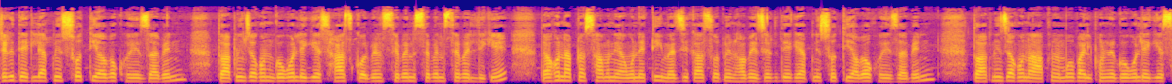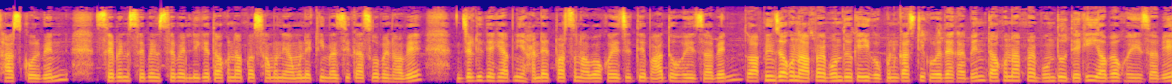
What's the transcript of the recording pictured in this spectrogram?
যেটি দেখলে আপনি সত্যি অবাক হয়ে যাবেন। তো আপনি যখন গুগলে গিয়ে সার্চ করবেন সেভেন সেভেন সেভেন লিখে, তখন আপনার সামনে এমন একটি ম্যাজিক কাজ ওপেন হবে যেটি দেখে আপনি সত্যি অবাক হয়ে যাবেন। তো আপনি যখন আপনার মোবাইল ফোনের গুগলে গিয়ে সার্চ করবেন সেভেন সেভেন সেভেন লিখে, তখন আপনার সামনে এমন একটি ম্যাজিক কাজ ওপেন হবে, যেটি দেখে আপনি হান্ড্রেড পার্সেন্ট অবাক হয়ে যেতে বাধ্য হয়ে যাবেন। তো আপনি যখন আপনার বন্ধুকে এই গোপন কাজটি করে দেখাবেন, তখন আপনার বন্ধু দেখেই অবাক হয়ে যাবে।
